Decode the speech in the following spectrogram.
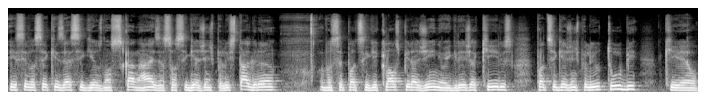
E se você quiser seguir os nossos canais, é só seguir a gente pelo Instagram. Você pode seguir Klaus Piragini ou Igreja Quírios, pode seguir a gente pelo YouTube, que é o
